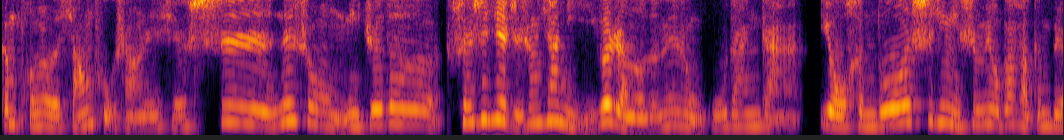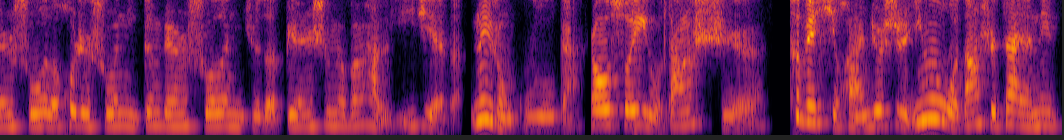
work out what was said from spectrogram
跟朋友的相处上，这些是那种你觉得全世界只剩下你一个人了的那种孤单感。有很多事情你是没有办法跟别人说的，或者说你跟别人说了，你觉得别人是没有办法理解的那种孤独感。然后，所以我当时特别喜欢，就是因为我当时在的那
